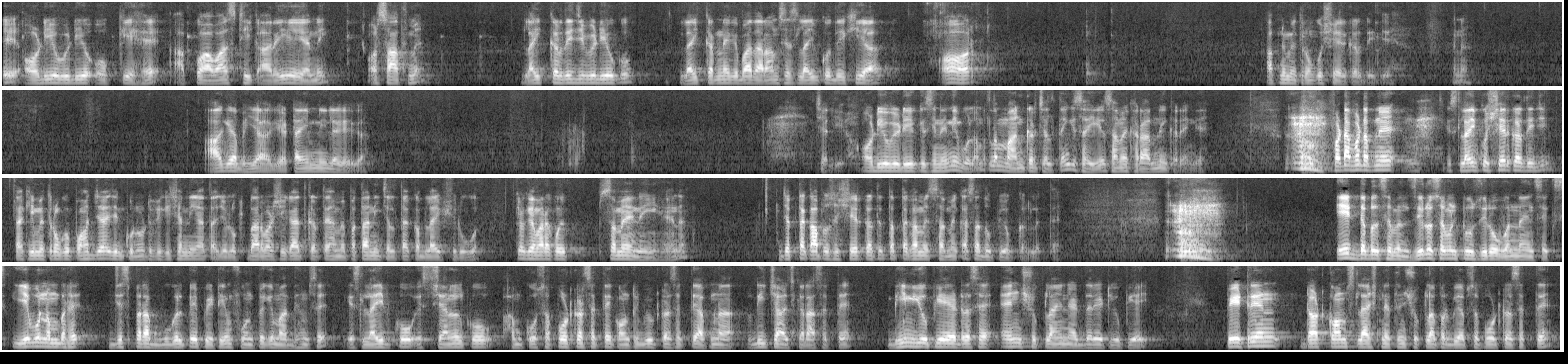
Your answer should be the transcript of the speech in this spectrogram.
Audio video okay है। आपको आवाज़ ठीक आ रही है या नहीं? और साथ में लाइक कर दीजिए वीडियो को। लाइक करने के बाद आराम से इस लाइव को देखिए आप और अपने मित्रों को शेयर कर दीजिए, है ना? आ गया भैया, आ गया। टाइम नहीं लगेगा। चलिए ऑडियो वीडियो किसी ने नहीं बोला। मतलब मानकर चलते हैं कि सही है, समय ख़राब नहीं करेंगे। फटाफट अपने इस लाइव को शेयर कर दीजिए, ताकि मित्रों को पहुँच जाए, जिनको नोटिफिकेशन नहीं आता, जो लोग बार बार शिकायत करते हैं, हमें पता नहीं चलता कब लाइव शुरू हुआ, क्योंकि हमारा कोई समय नहीं है ना। जब तक आप उसे शेयर करते तब तक हम इस समय का सदुपयोग कर लेते हैं। Eight double seven, zero seven, two zero one nine six, ये वो नंबर है जिस पर आप गूगल पे, पेटीएम फ़ोनपे के माध्यम से इस लाइव को, इस चैनल को हमको सपोर्ट कर सकते हैं कंट्रीब्यूट कर सकते हैं, अपना रिचार्ज करा सकते हैं। भीम यू एड्रेस है N Shukla in at the rate U P I Patreon dot com slash Nitin Shukla पर भी आप सपोर्ट कर सकते हैं।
